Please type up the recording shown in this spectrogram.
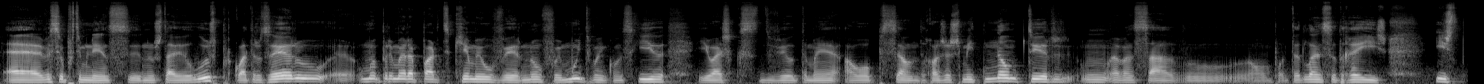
Uh, venceu o Portimonense no Estádio da Luz por 4-0. Uh, eh, uma primeira parte que, a meu ver, não foi muito bem conseguida e eu acho que se deveu também à opção de Roger Schmidt não ter um avançado ou um ponta de lança de raiz. Isto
